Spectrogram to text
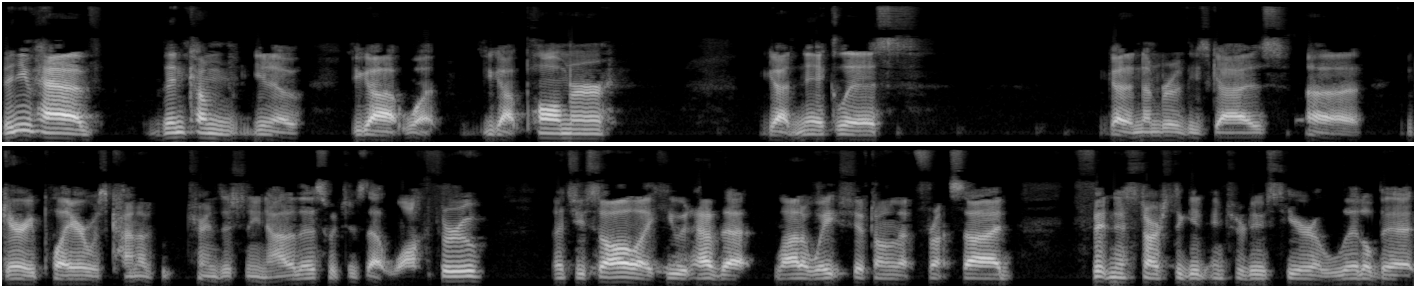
Then you have, then come, you know, you got what? You got Palmer, you got Nicklaus, you got a number of these guys. Uh, Gary Player was kind of transitioning out of this, which is that walkthrough that you saw. Like he would have that lot of weight shift on that front side. Fitness starts to get introduced here a little bit.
